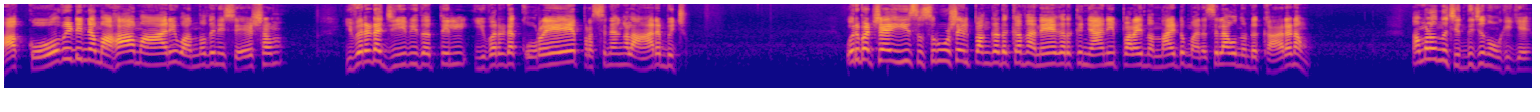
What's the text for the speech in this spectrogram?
ആ കോവിഡിന്റെ മഹാമാരി വന്നതിന് ശേഷം ഇവരുടെ ജീവിതത്തിൽ ഇവരുടെ കുറേ പ്രശ്നങ്ങൾ ആരംഭിച്ചു. ഒരുപക്ഷെ ഈ ശുശ്രൂഷയിൽ പങ്കെടുക്കുന്ന അനേകർക്ക് ഞാൻ ഈ പറയും നന്നായിട്ട് മനസ്സിലാവുന്നുണ്ട്. കാരണം നമ്മളൊന്ന് ചിന്തിച്ച് നോക്കിക്കേ.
